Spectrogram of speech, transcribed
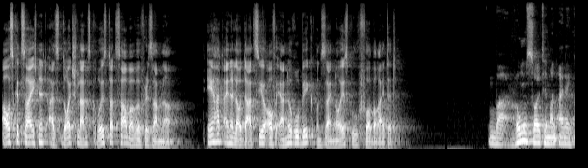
ausgezeichnet als Deutschlands größter Zauberwürfelsammler. Er hat eine Laudatio auf Erne Rubik und sein neues Buch vorbereitet. Warum sollte man einen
